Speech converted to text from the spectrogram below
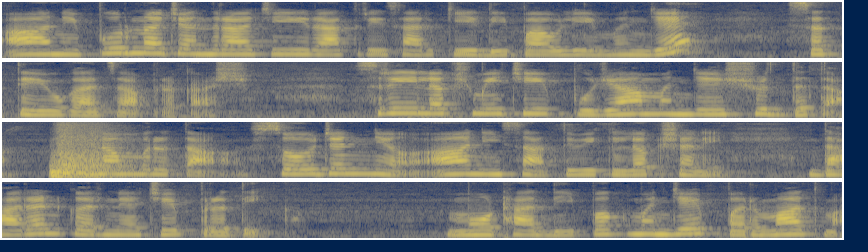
आणि पूर्णचंद्राची रात्रीसारखी दीपावली म्हणजे सत्ययुगाचा प्रकाश. श्रीलक्ष्मीची पूजा म्हणजे शुद्धता नम्रता सौजन्य आणि सात्विक लक्षणे धारण करण्याचे प्रतीक. मोठा दीपक म्हणजे परमात्मा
